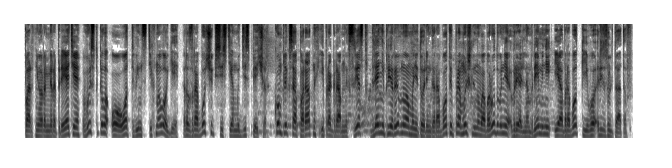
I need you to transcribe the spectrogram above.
Партнером мероприятия выступила ООО «Твинс Технологии», разработчик системы «Диспетчер», комплекса аппаратных и программных средств для непрерывного мониторинга работы промышленного оборудования в реальном времени и обработки его результатов.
